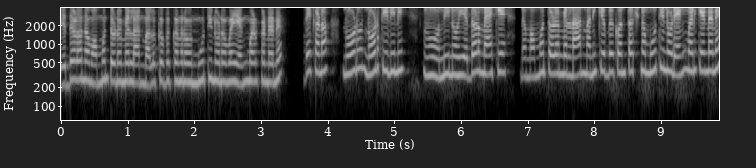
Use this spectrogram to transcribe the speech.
ಎದ್ದೇಳೋ ನಮ್ಮ ಅಮ್ಮನ ತೊಡೆ ಮೇಲೆ ನಾನು ಮಲ್ಕೋಬೇಕಂದ್ರೆ ಅವ್ನು ಮೂತಿ ನೋಡಮ್ಮ ಹೆಂಗೆ ಮಾಡ್ಕೊಂಡಾನೆ? ಅದೇ ಕಣ ನೋಡು ನೋಡ್ತಿದ್ದೀನಿ ಹ್ಞೂ ನೀನು ಎದ್ದಳ ಮ್ಯಾಕೆ ನಮ್ಮ ಅಮ್ಮನ ತೊಡೆ ಮೇಲೆ ನಾನು ಮನೆ ಕೆಬ್ಬಬೇಕು ಅಂದ ತಕ್ಷಣ ಮೂತಿ ನೋಡಿ ಹೆಂಗೆ ಮಾಡ್ಕೊಂಡಾನೆ?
